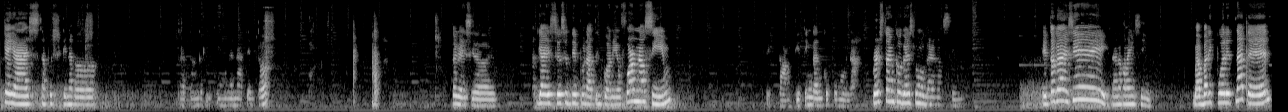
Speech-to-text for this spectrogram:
Okay guys, tapos ka na po. Tatanggalin muna natin to. Ito guys, yun. Guys, susundin po natin kung ano yung form ng SIM. Wait lang, titingnan ko po muna. First time ko guys po mag-ano ng SIM. Ito guys, yay! Nana ko na yung SIM. Babalik po ulit natin.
